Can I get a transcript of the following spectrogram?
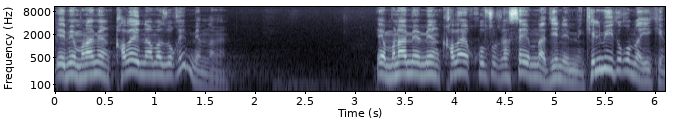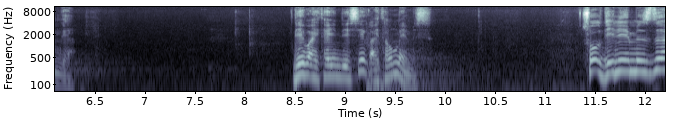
Е мен мынамен қалай намаз оқимын мен мынамен е мынамен мен қалай құлшылық жасаймын мына денеммен? Келмейді ғой мына икемге деп айтайын десек айта алмаймыз. Сол денемізді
